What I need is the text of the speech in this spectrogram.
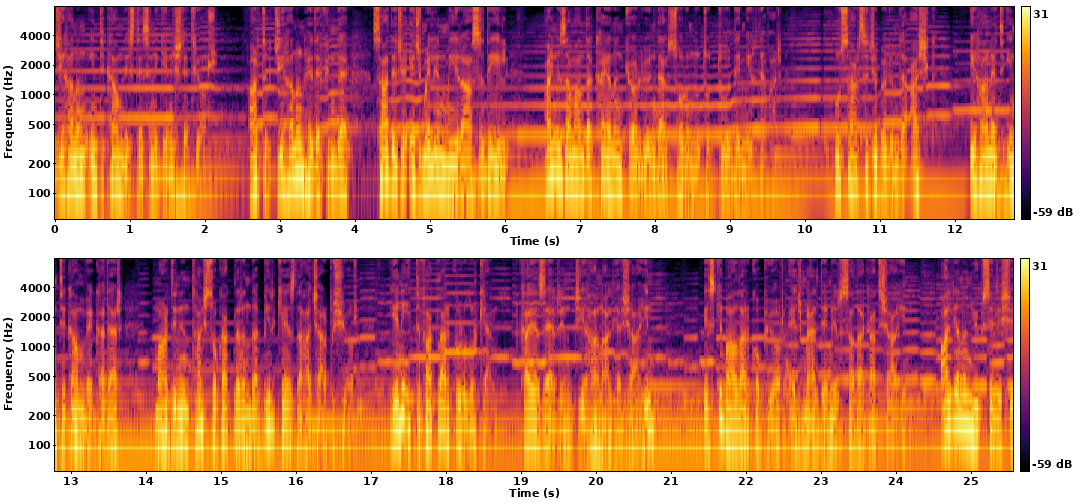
Cihan'ın intikam listesini genişletiyor. Artık Cihan'ın hedefinde sadece Ecmel'in mirası değil, aynı zamanda Kaya'nın körlüğünden sorumlu tuttuğu Demir de var. Bu sarsıcı bölümde aşk, İhanet, intikam ve kader Mardin'in taş sokaklarında bir kez daha çarpışıyor. Yeni ittifaklar kurulurken Kaya Zerrin, Cihan Alya Şahin, eski bağlar kopuyor Ecmel Demir, Sadakat Şahin. Alya'nın yükselişi,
